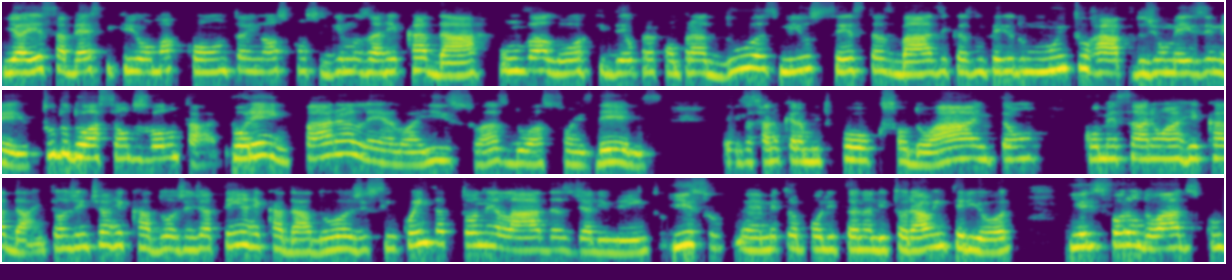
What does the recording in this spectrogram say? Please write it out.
e a ESABESP criou uma conta e nós conseguimos arrecadar um valor que deu para comprar duas mil cestas básicas num período muito rápido de um mês e meio. Tudo doação dos voluntários. Porém, paralelo a isso, as doações deles, eles acharam que era muito pouco só doar, então começaram a arrecadar. Então a gente arrecadou, a gente já tem arrecadado hoje 50 toneladas de alimento, isso é metropolitana, litoral, interior, e eles foram doados com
